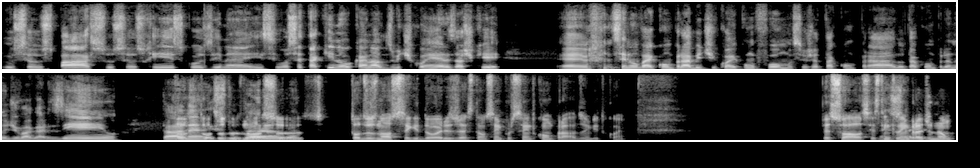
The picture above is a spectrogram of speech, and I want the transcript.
os seus passos, os seus riscos, e, né, e se você está aqui no canal dos Bitcoinheiros, acho que é, você não vai comprar Bitcoin com fomo, você já está comprado, está comprando devagarzinho, tá, todos, né, todos os nossos todos os nossos seguidores já estão 100% comprados em Bitcoin. Pessoal, vocês têm é que lembrar de não,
